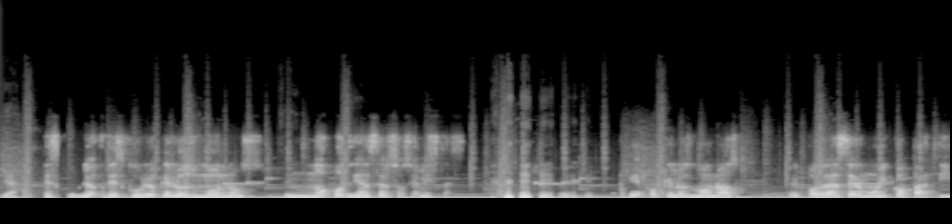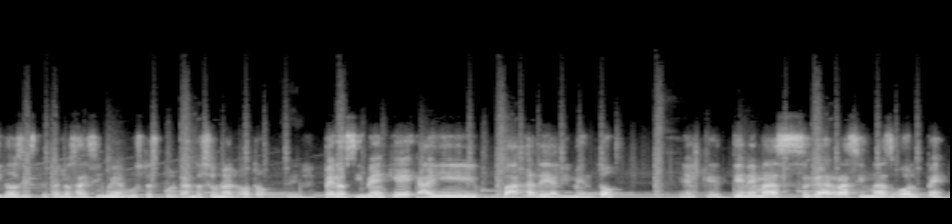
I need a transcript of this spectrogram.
Ya. Descubrió, descubrió que los monos no podrían ser socialistas. ¿Por qué? Porque los monos eh, podrán ser muy compartidos y este, verlos así muy a gusto expulgándose uno al otro. Pero si ven que hay baja de alimento, el que tiene más garras y más golpe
